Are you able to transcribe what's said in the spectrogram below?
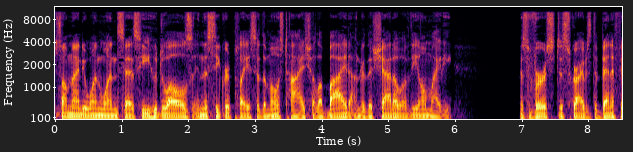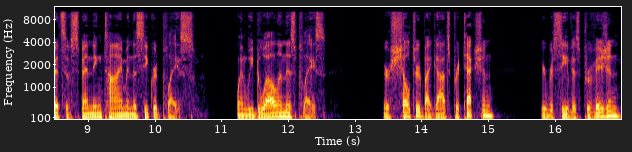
Psalm 91 1 says, He who dwells in the secret place of the Most High shall abide under the shadow of the Almighty. This verse describes the benefits of spending time in the secret place when we dwell in this place, we are sheltered by God's protection, we receive His provision,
